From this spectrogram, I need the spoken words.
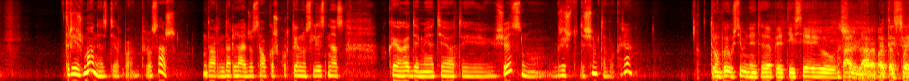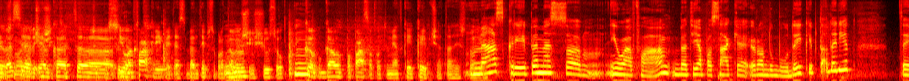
Trys žmonės dirba, plus aš. Dar, dar leidžiu savo kažkur tai nuslys, nes kai akademija atėjo, tai šis, nu, grįžtų 10 vakare. Trumpai užsiminėte apie teisėjų darbą, apie tas klaidas ir, ir kad uh, į. UEFA kreipėtės, bent taip supratau Mhm. iš, iš jūsų. Ka, gal papasakotumėt, kaip, kaip čia ta istorija? Mes kreipėmės į UEFA, bet jie pasakė, yra du būdai, kaip tą daryti. Tai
